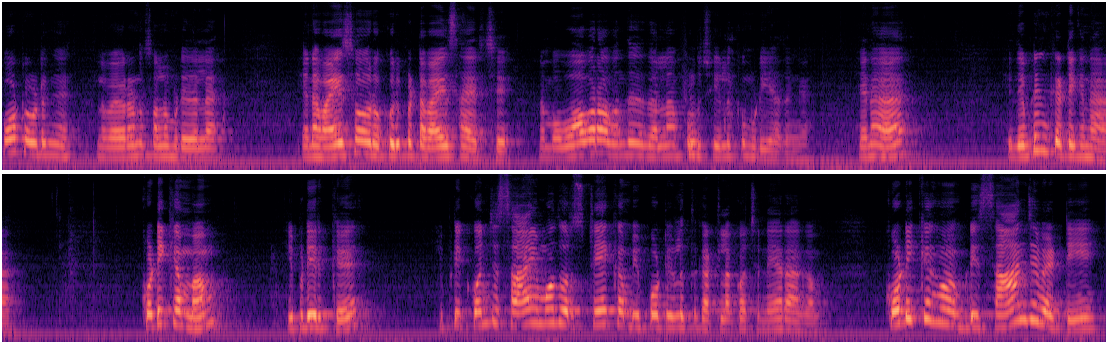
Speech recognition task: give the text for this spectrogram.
போட்டு விடுங்க. நம்ம வேற ஒன்றும் சொல்ல முடியாதுல்ல. ஏன்னா வயசும் ஒரு குறிப்பிட்ட வயசாயிருச்சு. நம்ம ஓவராக வந்து இதெல்லாம் பிடிச்சி இழுக்க முடியாதுங்க. ஏன்னா இது எப்படின்னு கேட்டிங்கன்னா கொடிக்கம்பம் இப்படி இருக்கு. இப்படி கொஞ்சம் சாயும் போது ஒரு ஸ்டே கம்பி போட்டு இழுத்து கட்டலாம். கொஞ்சம் நேரம் ஆகும். கொடிக்கம்பம் இப்படி சாஞ்ச வெட்டி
